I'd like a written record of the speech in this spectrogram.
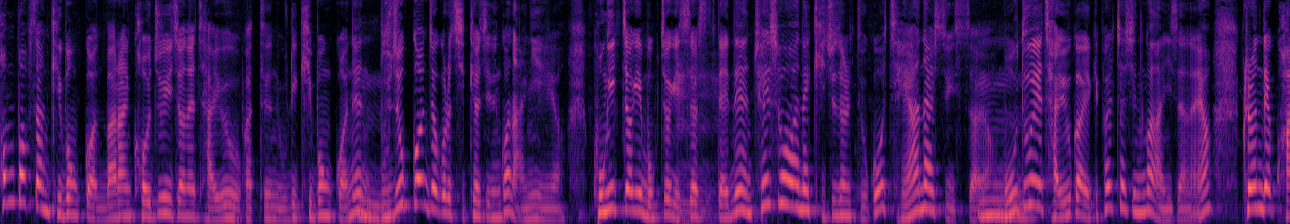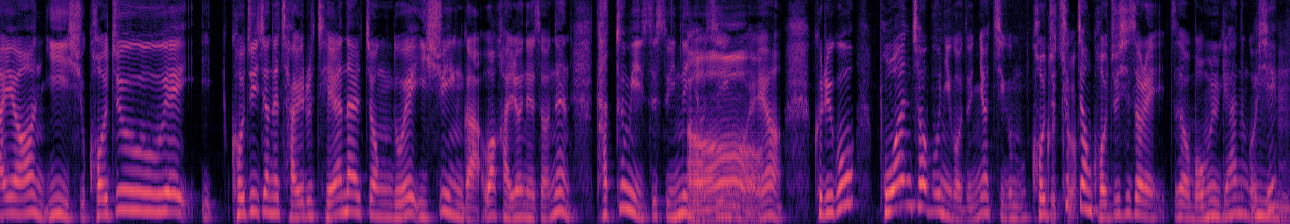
헌법상 기본권 말한 거주 이전의 자유 같은 우리 기본권은 음. 무조건적으로 지켜지는 건 아니에요. 공익적인 목적이 있었을 음. 때는 최소한의 기준을 두고 제한할 수 있어요. 음. 모두의 자유가 이렇게 펼쳐지는 건 아니잖아요. 그런데 과연 이 이슈 거주의 이- 거주 이전의 자유를 제한할 정도의 정도의 이슈인가와 관련해서는 다툼이 있을 수 있는 아. 여지인 거예요. 그리고 보안 처분이거든요. 지금 거주 그렇죠. 특정 거주 시설에서 머물게 하는 것이. 음.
